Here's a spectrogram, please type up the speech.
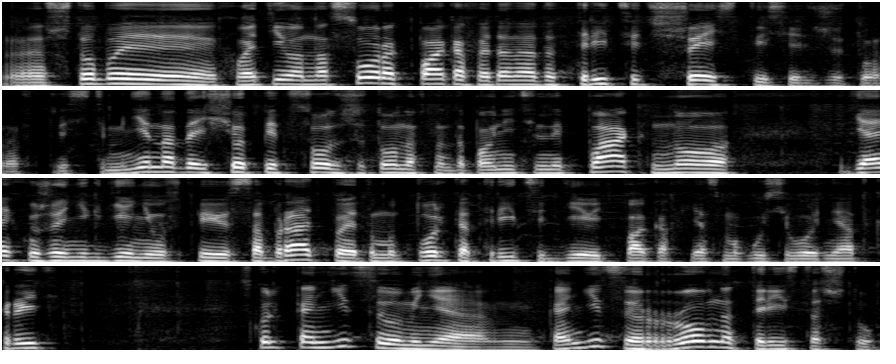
Э, чтобы хватило на 40 паков, это надо 36 тысяч жетонов. То есть мне надо еще 500 жетонов на дополнительный пак, но я их уже нигде не успею собрать, поэтому только 39 паков я смогу сегодня открыть. Сколько кондиций у меня? Кондиций ровно 300 штук,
